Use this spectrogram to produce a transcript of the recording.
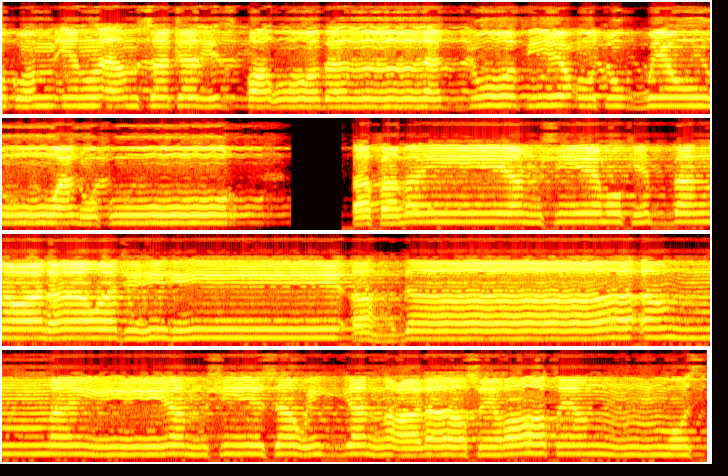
يَرِزُقُكُمْ إِنْ أَمْسَكَ رِزْقَهُ بَل لَّجُّوا فِي عتب وَنُفُورٍ أَفَمَن يَمْشِي مُكِبًّا عَلَىٰ وَجْهِهِ أَهْدَىٰ أَمَّن يَمْشِي سَوِيًّا عَلَىٰ صِرَاطٍ مُّسْتَقِيمٍ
